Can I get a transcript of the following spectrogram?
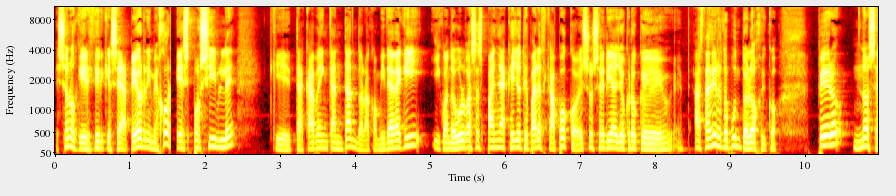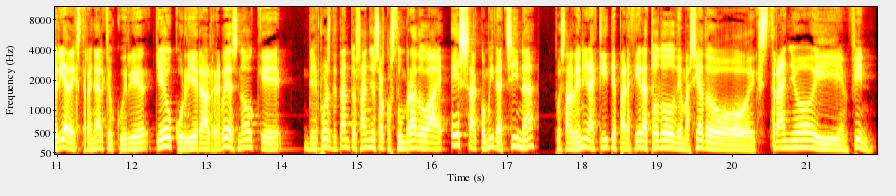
Eso no quiere decir que sea peor ni mejor. Es posible que te acabe encantando la comida de aquí y cuando vuelvas a España aquello te parezca poco. Eso sería yo creo que hasta cierto punto lógico. Pero no sería de extrañar que ocurriera, que ocurriera al revés, ¿no? Que después de tantos años acostumbrado a esa comida china, pues al venir aquí te pareciera todo demasiado extraño y en fin.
